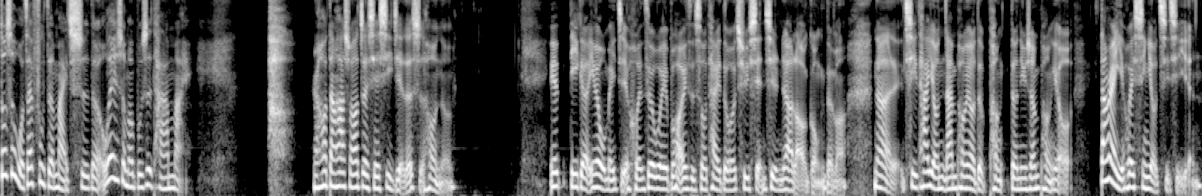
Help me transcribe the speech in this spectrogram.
都是我在负责买吃的，为什么不是他买？” 然后当他说到这些细节的时候呢，因为第一个，因为我没结婚，所以我也不好意思说太多去嫌弃人家的老公，对吗？那其他有男朋友的朋的女生朋友，当然也会心有戚戚焉。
